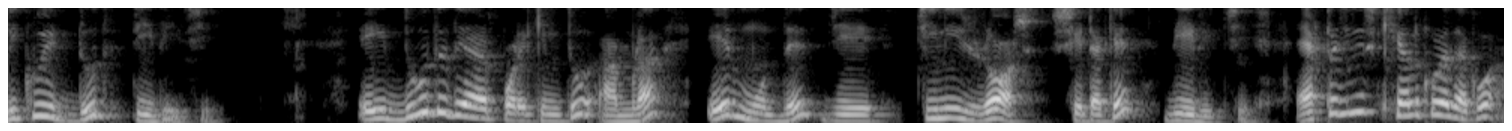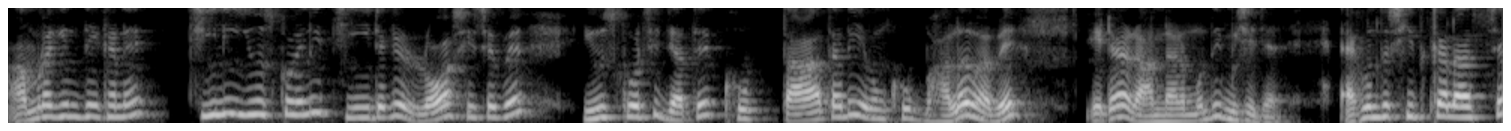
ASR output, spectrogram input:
লিকুইড দুধ দিয়ে দিয়েছি। এই দুধ দেওয়ার পরে কিন্তু আমরা এর মধ্যে যে চিনির রস সেটাকে দিয়ে দিচ্ছি। একটা জিনিস খেয়াল করে দেখো, আমরা কিন্তু এখানে চিনি ইউজ করিনি, চিনিটাকে রস হিসেবে ইউজ করছি যাতে খুব তাড়াতাড়ি এবং খুব ভালোভাবে এটা রান্নার মধ্যে মিশে যায়। এখন তো শীতকাল আসছে,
